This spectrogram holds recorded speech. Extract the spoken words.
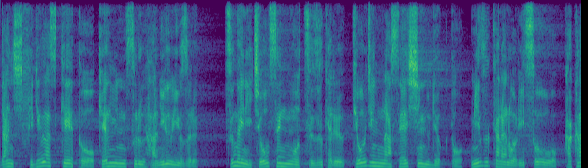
男子フィギュアスケートを牽引する羽生結弦。常に挑戦を続ける強靭な精神力と自らの理想を果敢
